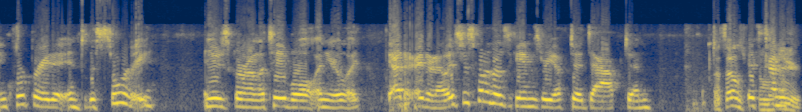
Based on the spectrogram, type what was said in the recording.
incorporate it into the story and you just go around the table and you're like, I don't, I don't know. It's just one of those games where you have to adapt, and that sounds It's kind of- familiar.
